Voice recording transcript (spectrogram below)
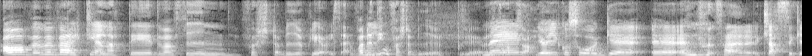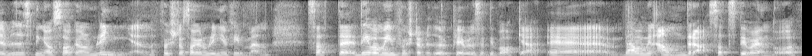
ja men verkligen att det, det var en fin första bioupplevelse. Var det din första bioupplevelse Nej, också? jag gick och såg eh, en så här klassikervisning av Sagan om ringen, första Sagan om ringen-filmen. Så att eh, det var min första bioupplevelse tillbaka. Eh, det här var min andra, så att det var ändå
